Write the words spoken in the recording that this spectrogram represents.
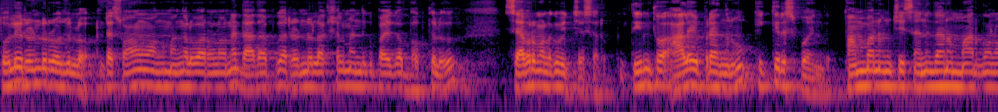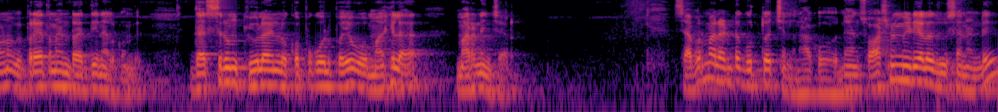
తొలి రెండు రోజుల్లో అంటే సోమ మంగళవారంలోనే దాదాపుగా రెండు లక్షల మందికి పైగా భక్తులు శబరిమలకు విచ్చేశారు. దీంతో ఆలయ ప్రాంగణం కిక్కిరిసిపోయింది. పంబ నుంచి సన్నిధానం మార్గంలోనూ విపరీతమైన రద్దీ నెలకొంది. దర్శనం క్యూ లైన్లో కుప్పకూలిపోయి ఓ మహిళ మరణించారు. శబరిమల అంటే గుర్తొచ్చింది నాకు. నేను సోషల్ మీడియాలో చూశానండి.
